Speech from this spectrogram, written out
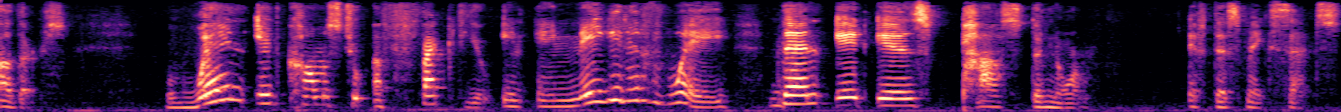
others when it comes to affect you in a negative way, then it is past the norm, if this makes sense.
